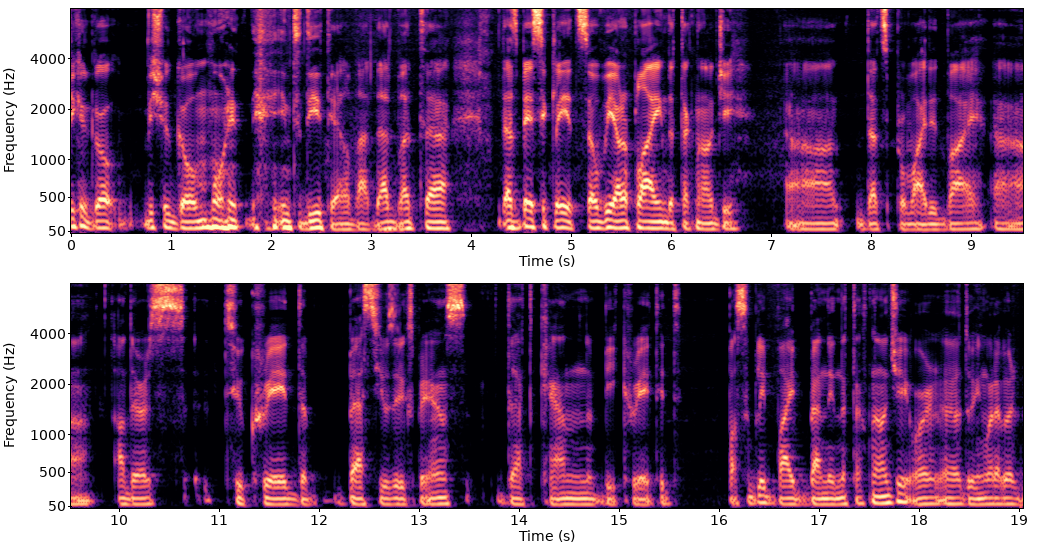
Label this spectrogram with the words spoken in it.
we could go. We should go more into detail about that, but uh, that's basically it. So we are applying the technology that's provided by others to create the best user experience that can be created, possibly by bending the technology or uh, doing whatever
